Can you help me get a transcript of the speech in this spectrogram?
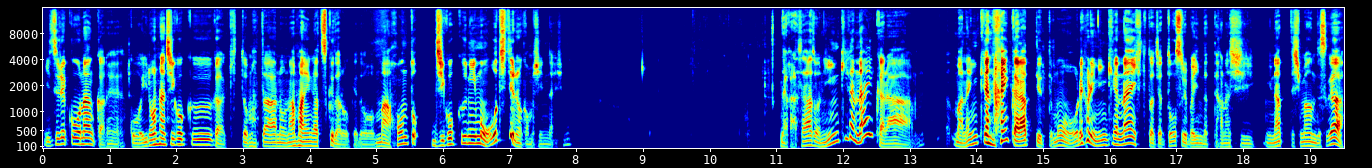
いずれこうなんかね、こういろんな地獄がきっとまたあの名前がつくだろうけど、まあほんと地獄にもう落ちてるのかもしんないしね。だからさ、その人気がないから、まあ人気がないからって言っても、俺より人気がない人たちはどうすればいいんだって話になってしまうんですが、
